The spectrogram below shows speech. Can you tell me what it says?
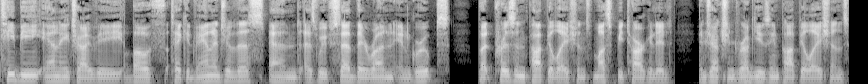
TB and HIV both take advantage of this, and as we've said, they run in groups, but prison populations must be targeted, injection drug using populations,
